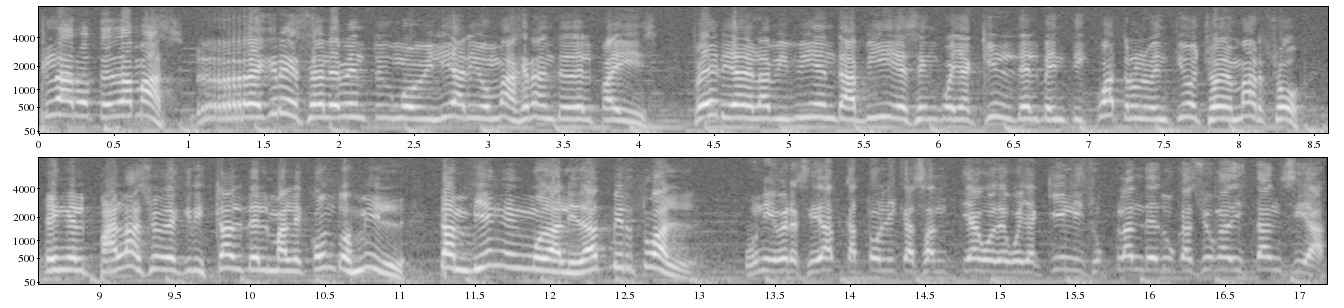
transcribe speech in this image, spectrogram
Claro te da más. Regresa el evento inmobiliario más grande del país. Feria de la Vivienda Vies en Guayaquil del 24 al 28 de marzo en el Palacio de Cristal del Malecón 2000, también en modalidad virtual. Universidad Católica Santiago de Guayaquil y su plan de educación a distancia,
